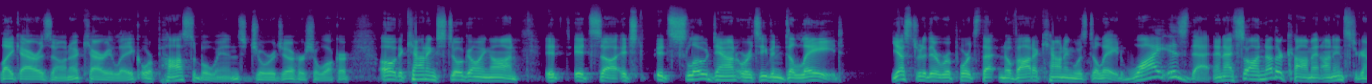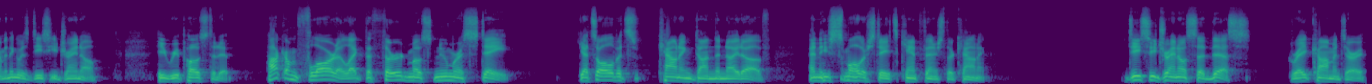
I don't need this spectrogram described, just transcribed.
like Arizona, Kari Lake, or possible wins, Georgia, Herschel Walker. Oh, the counting's still going on. It, it's, uh, it's, it's slowed down or it's even delayed. Yesterday, there were reports that Nevada counting was delayed. Why is that? And I saw another comment on Instagram. I think it was DC Draino. He reposted it. How come Florida, like the third most numerous state, gets all of its counting done the night of, and these smaller states can't finish their counting? DC Draino said this. Great commentary.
